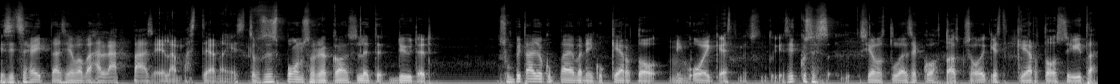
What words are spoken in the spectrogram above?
Ja sitten se heittää siellä vaan vähän läppää se elämästä ja näin. Ja sitten on se sponsori, joka on silleen, että dude, sun pitää joku päivä niinku kertoa mm. niinku oikeasti, mitä sun Ja sitten kun se, siellä tulee se kohtaus, kun se oikeasti kertoo siitä,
